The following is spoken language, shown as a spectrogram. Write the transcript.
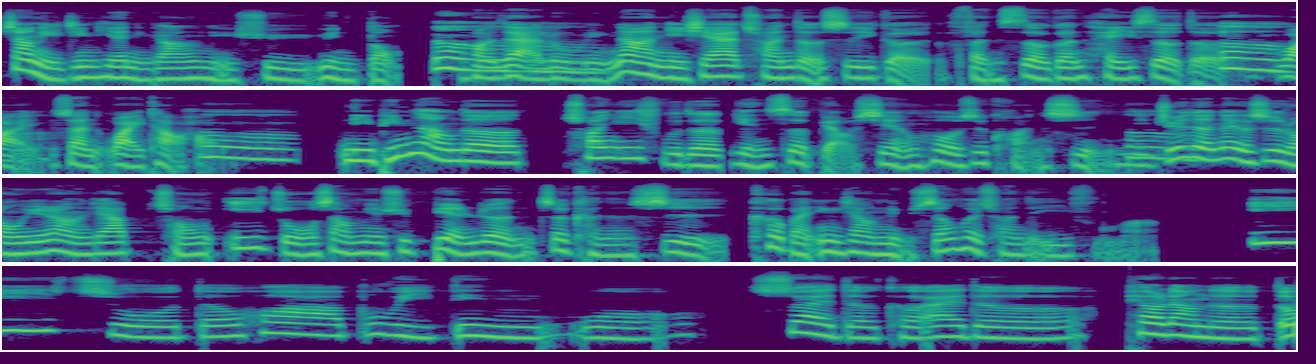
像你今天，你刚刚你去运动，然后再来录音，嗯、那你现在穿的是一个粉色跟黑色的外、嗯、算外套好。嗯、你平常的穿衣服的颜色表现或者是款式，你觉得那个是容易让人家从衣着上面去辨认，这可能是刻板印象女生会穿的衣服吗？衣着的话不一定，我帅的、可爱的、漂亮的都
